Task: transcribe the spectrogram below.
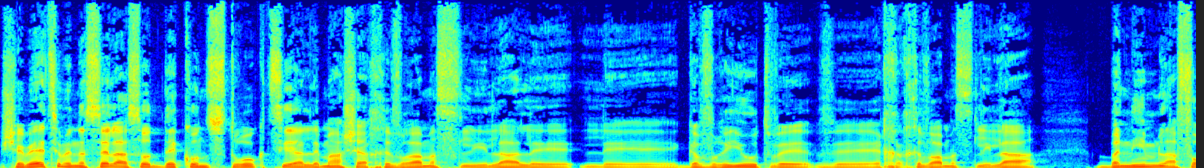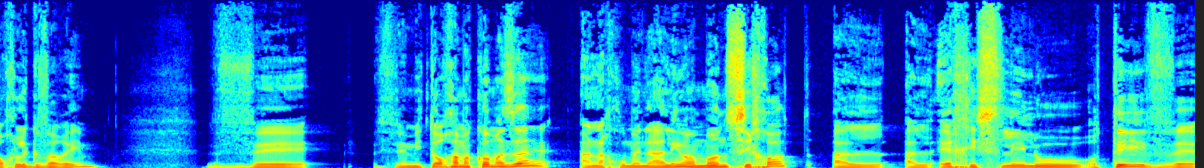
שבעצם מנסה לעשות דקונסטרוקציה למה שהחברה מסלילה לגבריות ו, ואיך החברה מסלילה בנים להפוך לגברים. ו, ומתוך המקום הזה אנחנו מנהלים המון שיחות על, על איך הסלילו אותי ו,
